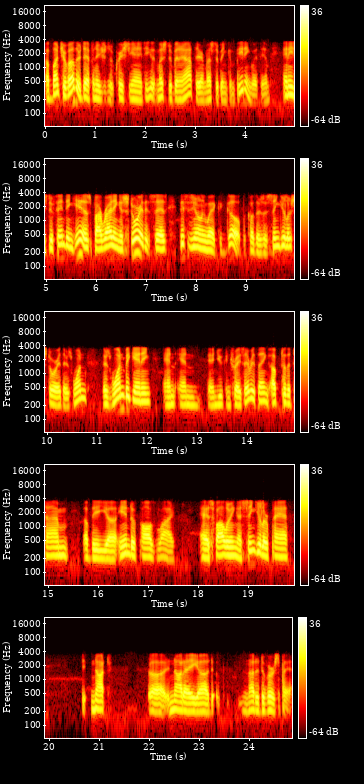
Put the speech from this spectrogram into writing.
a bunch of other definitions of Christianity that must have been out there and must have been competing with him. And he's defending his by writing a story that says this is the only way it could go because there's a singular story. There's one there's one beginning, and and and you can trace everything up to the time of the uh, end of Paul's life as following a singular path, not uh, not a uh, not a diverse path.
